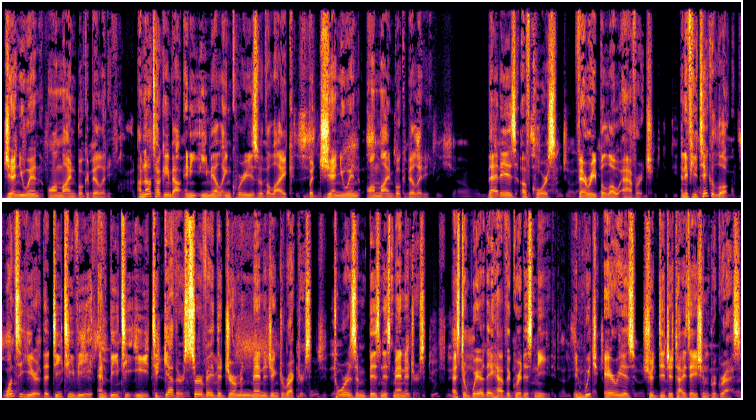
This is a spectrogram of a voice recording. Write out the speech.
genuine online bookability. I'm not talking about any email inquiries or the like, but genuine online bookability. That is, of course, very below average. And if you take a look, once a year, the DTV and BTE together survey the German managing directors, tourism business managers, as to where they have the greatest need, in which areas should digitization progress.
